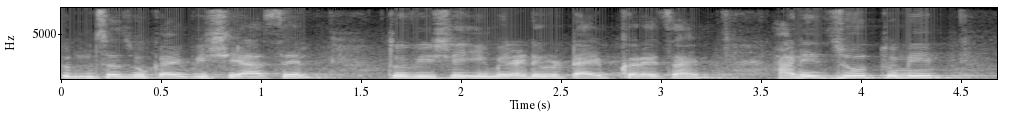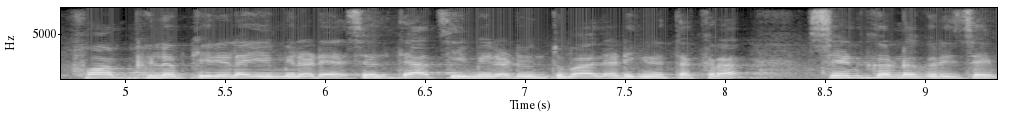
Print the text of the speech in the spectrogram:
तुमचा जो काही विषय असेल तो विषय ईमेल आय डीवर टाईप करायचा आहे. आणि जो तुम्ही फॉर्म फिलअप केलेला ईमेल आय डी असेल त्याच ईमेल आय डीवरून तुम्हाला त्या ठिकाणी तक्रार सेंड करणं गरजेचं आहे.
